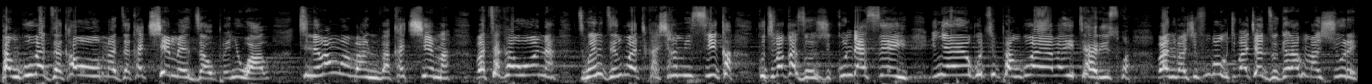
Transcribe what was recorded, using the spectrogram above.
panguva dzakaoma dzakachemedza upenyu hwavo. Tine vamwe vanhu vakachema vatakaona dzimweni dzenguva tikashamisika kuti vakazozvikunda sei. Inyaya yokuti panguva yavaitariswa vanhu vachifunga kuti vachadzokera kumashure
